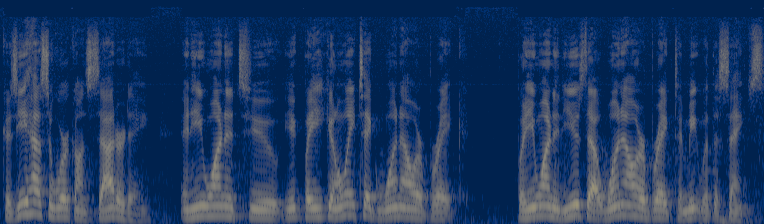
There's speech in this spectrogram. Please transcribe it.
Because he has to work on Saturday, and he wanted to, but he can only take one hour break. But he wanted to use that one hour break to meet with the saints.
